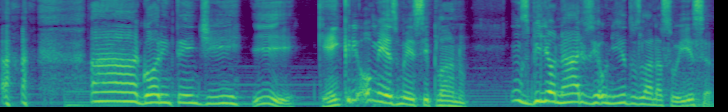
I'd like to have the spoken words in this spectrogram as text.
ah, agora entendi. E quem criou mesmo esse plano? Uns bilionários reunidos lá na Suíça.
